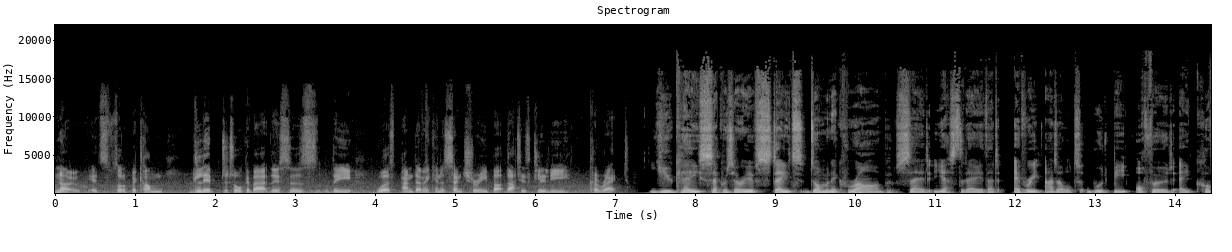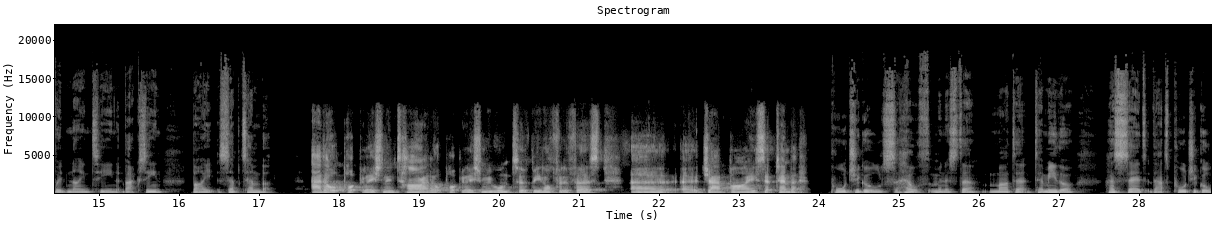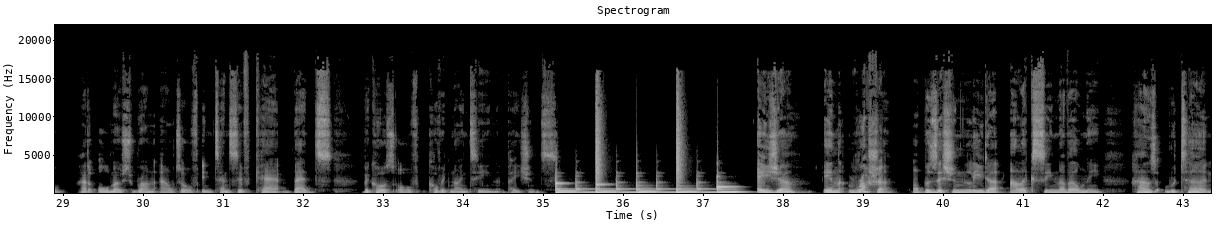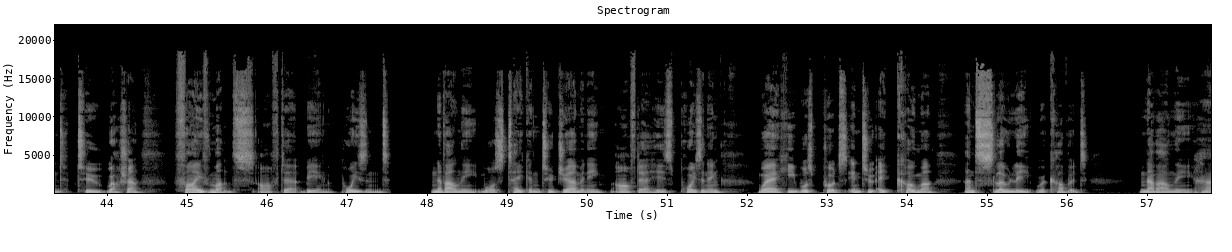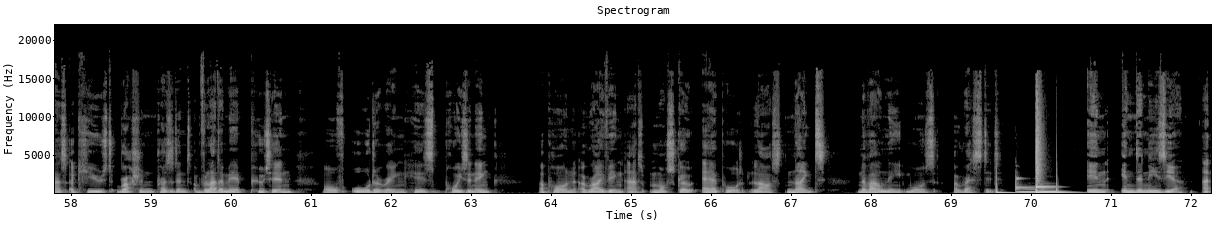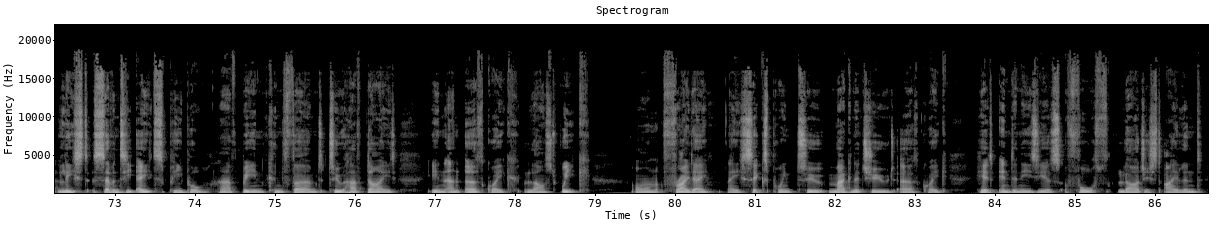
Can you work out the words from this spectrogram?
No, it's sort of become glib to talk about this as the worst pandemic in a century, but that is clearly correct. UK Secretary of State Dominic Raab said yesterday that every adult would be offered a COVID 19 vaccine by September. Adult population, entire adult population, we want to have been offered a first uh, uh, jab by September. Portugal's Health Minister Marta Temido has said that Portugal had almost run out of intensive care beds because of COVID 19 patients. Asia. In Russia, opposition leader Alexei Navalny has returned to Russia five months after being poisoned. Navalny was taken to Germany after his poisoning, where he was put into a coma and slowly recovered. Navalny has accused Russian President Vladimir Putin of ordering his poisoning. Upon arriving at Moscow airport last night, Navalny was arrested. In Indonesia, at least 78 people have been confirmed to have died in an earthquake last week. On Friday, a 6.2 magnitude earthquake hit Indonesia's fourth largest island,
